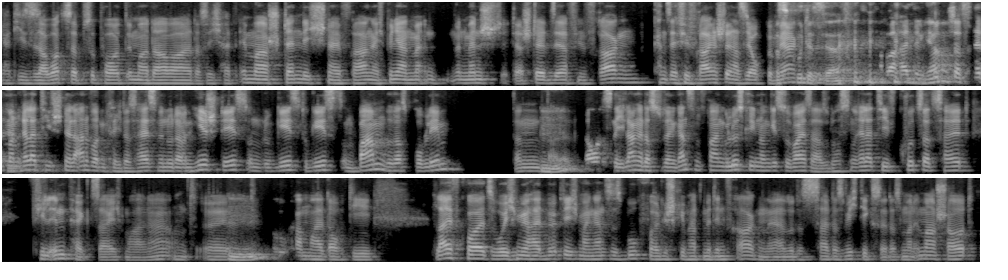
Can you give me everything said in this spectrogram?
ja dieser WhatsApp-Support immer da war, dass ich halt immer ständig schnell Fragen. Ich bin ja ein, ein Mensch, der stellt sehr viele Fragen, kann sehr viele Fragen stellen, hast du ja auch Was bemerkt. Gutes, ja. Aber halt in Ja. kurzer Zeit man relativ schnell Antworten kriegt. Das heißt, wenn du dann hier stehst und du gehst, du gehst und bam, du hast Problem, dann da, Mhm. dauert es nicht lange, dass du deine ganzen Fragen gelöst kriegst und dann gehst du weiter. Also du hast in relativ kurzer Zeit viel Impact, sage ich mal. Ne? Und äh, Mhm. so kamen halt auch die Live-Calls, wo ich mir halt wirklich mein ganzes Buch vollgeschrieben habe mit den Fragen. Ne? Also das ist halt das Wichtigste, dass man immer schaut,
